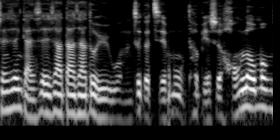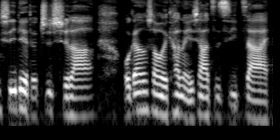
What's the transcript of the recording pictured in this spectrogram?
先，先感谢一下大家对于我们这个节目，特别是《红楼梦》系列的支持啦。我刚刚稍微看了一下自己在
